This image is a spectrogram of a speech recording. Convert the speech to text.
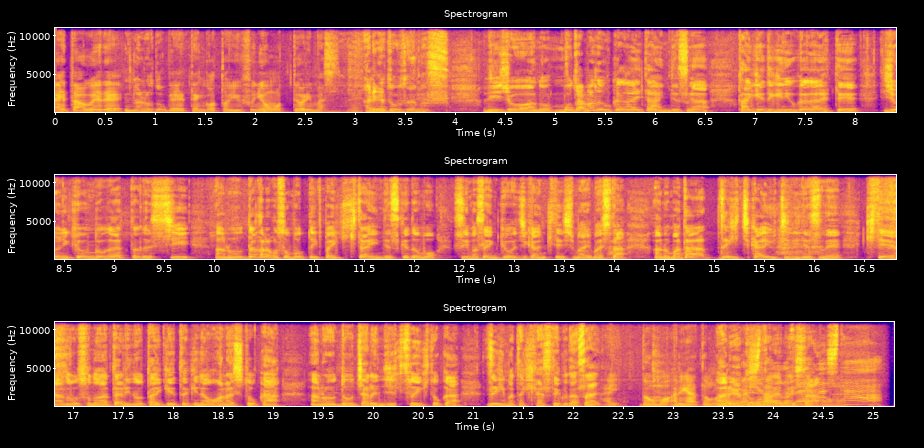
えた上で0.5というふうに思っております、ね、ありがとうございます。理事長あのもだまだ伺いたいんですが、はい、体系的に伺えて非常に興味深かったですしあのだからこそもっといっぱい聞きたいんですけどもすいません今日時間来てしまいました、はい、あのまたぜひ近いうちにですね来てあのそのあたりの体系的なお話とかあのどうチャレンジすべきとかぜひまた聞かせてください。はい、どうもありがとうございました。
